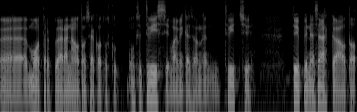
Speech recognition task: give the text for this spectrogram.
äh, moottoripyöräinen auton sekoitus, kun, onko se Twissi vai mikä se on, Twitchy tyyppinen sähköauto,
